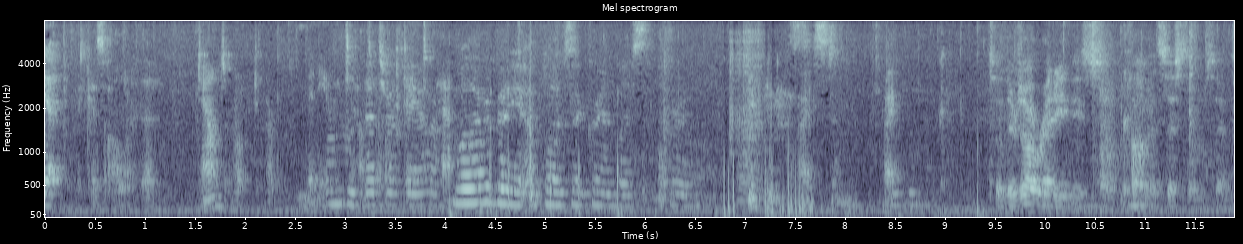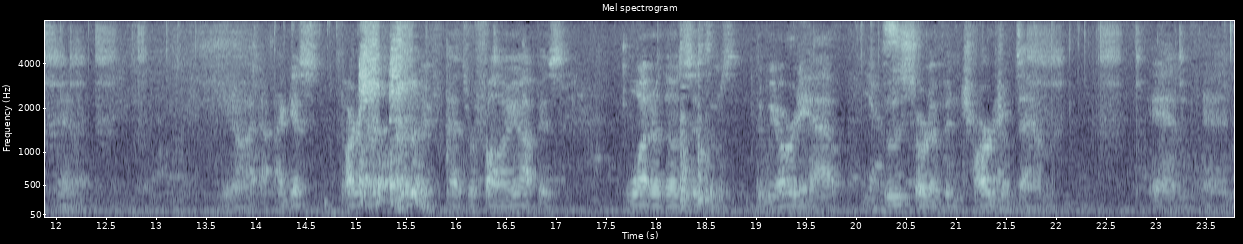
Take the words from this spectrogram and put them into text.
it, because all of the towns are hooked, or many of the Mhm, towns are that's right, hooked they into are. that. Well, everybody uploads their grand list through the system. Right. So there's already these common systems and, and, you know, I, I guess part of it, if- as we're following up, is what are those systems that we already have? Yes. Who's sort of in charge Right. of them? And, and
